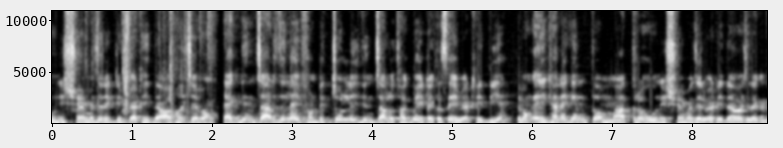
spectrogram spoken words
উনিশশো এমএজ এর একটি ব্যাটারি দেওয়া হয়েছে এবং একদিন চার্জ দিলে এই ফোনটি চল্লিশ দিন চালু থাকবে, এটা হচ্ছে এই ব্যাটারি দিয়ে। এবং এইখানে কিন্তু মাত্র উনিশশো এমএজ এর ব্যাটারি দেওয়া হয়েছে। দেখেন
